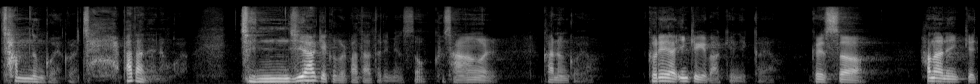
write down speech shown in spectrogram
참는 거예요. 그걸 잘 받아내는 거예요. 진지하게 그걸 받아들이면서 그 상황을 가는 거예요. 그래야 인격이 바뀌니까요. 그래서 하나님께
